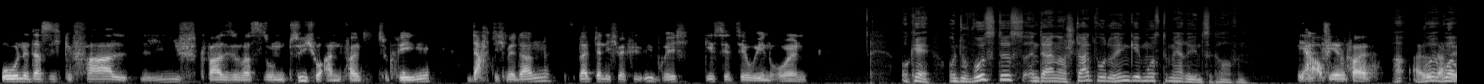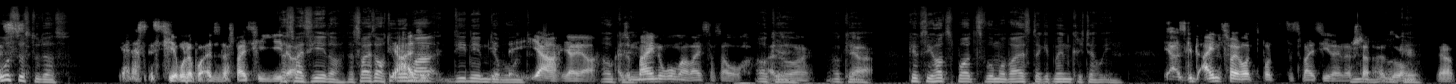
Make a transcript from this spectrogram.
ohne dass ich Gefahr lief, quasi sowas, so einen Psychoanfall zu kriegen, dachte ich mir dann, es bleibt ja nicht mehr viel übrig, gehst jetzt Heroin holen. Okay, und du wusstest in deiner Stadt, wo du hingehen musst, um Heroin zu kaufen. Ja, auf jeden Fall. Ah, Also wo, woher ist- wusstest du das? Ja, das ist hier 100%, also das weiß hier jeder. Das weiß jeder. Das weiß auch die Ja, Oma, also- die neben dir wohnt. Ja, ja, ja. Okay. Also meine Oma weiß das auch. Okay. Also, Okay. ja. Gibt es die Hotspots, wo man weiß, da geht man hin, kriegt Heroin. ja, es gibt ein, zwei Hotspots, das weiß jeder in der Stadt. Hm, Also, okay. ja.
